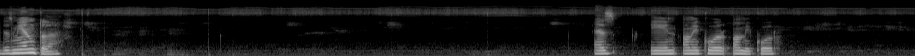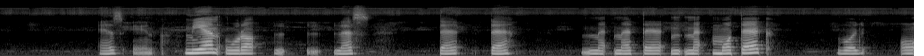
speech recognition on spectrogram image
De ez milyen utalás? Ez én, amikor, amikor. Ez én. Milyen óra lesz te, te, me, mete, me, matek, vagy a,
